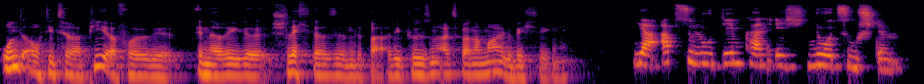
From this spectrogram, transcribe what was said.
und auch die Therapieerfolge in der Regel schlechter sind bei Adipösen als bei Normalgewichtigen. Ja, absolut, dem kann ich nur zustimmen.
